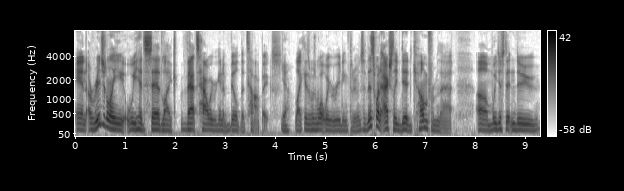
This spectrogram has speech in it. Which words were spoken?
And originally we had said like that's how we were going to build the topics. Yeah. like it was what we were reading through, and so this one actually did come from that. Um, we just didn't do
